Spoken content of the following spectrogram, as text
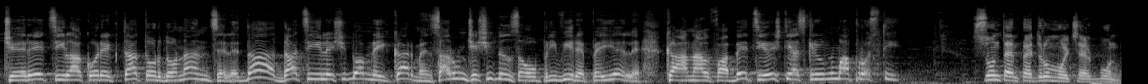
Cereți-l a corectat ordonanțele. Da, dați-le și doamnei Carmen. Să arunce și dânsa o privire pe ele. Că analfabeții ăștia scriu numai prostii Suntem pe drumul cel bun.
